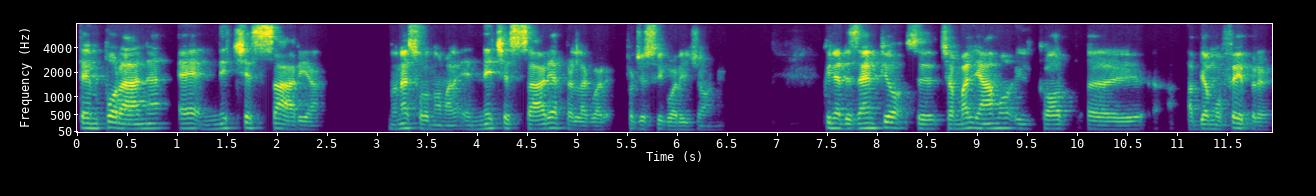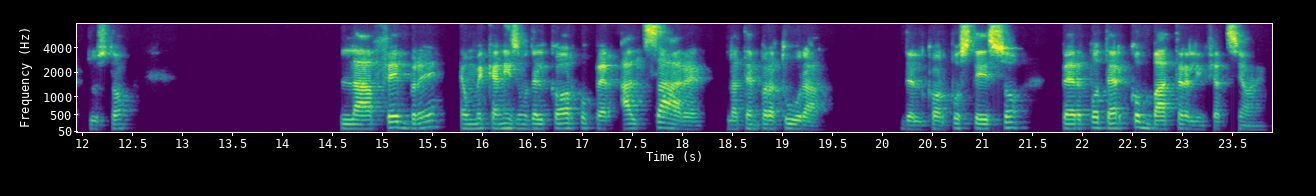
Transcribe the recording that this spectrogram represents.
temporanea è necessaria, non è solo normale, è necessaria per il processo di guarigione. Quindi ad esempio se ci ammaliamo corpo, eh, abbiamo febbre, giusto? La febbre è un meccanismo del corpo per alzare la temperatura del corpo stesso per poter combattere l'inflazione.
